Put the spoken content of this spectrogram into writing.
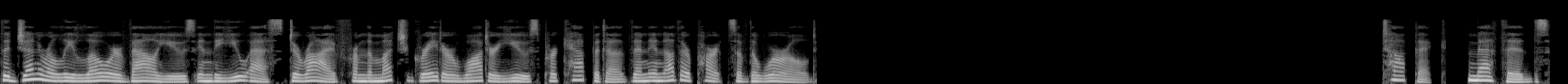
The generally lower values in the U.S. derive from the much greater water use per capita than in other parts of the world. Methods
